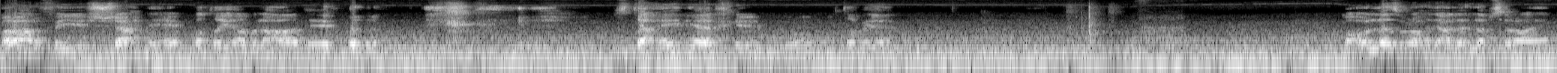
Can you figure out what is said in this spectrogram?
ما بعرف هي الشاحنة هيك بطيئة بالعادة. مستحيل يا أخي. مو طبيعي. معقول لازم الواحد يعلق لها بسرعة يعني؟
